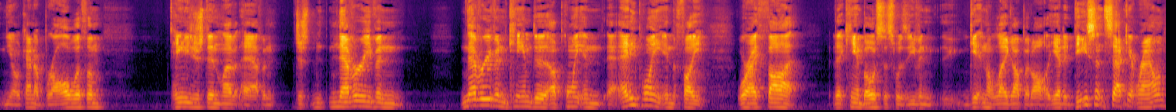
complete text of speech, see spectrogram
you know kind of brawl with them. Haney just didn't let it happen. Just never even, never even came to a point in at any point in the fight where I thought that Kambosos was even getting a leg up at all. He had a decent second round,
